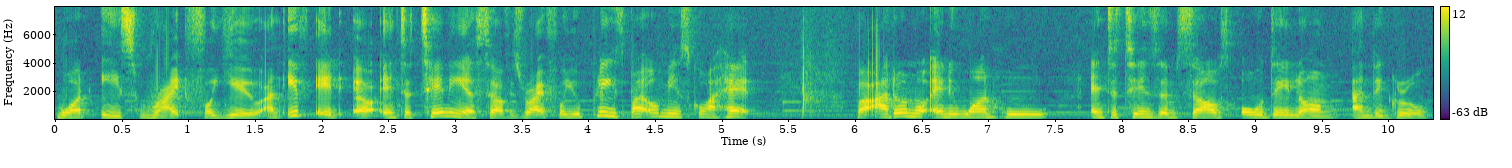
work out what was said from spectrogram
what is right for you. And if it, uh, entertaining yourself is right for you, please, by all means, go ahead. But I don't know anyone who entertains themselves all day long and they grow.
